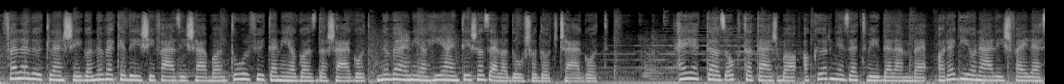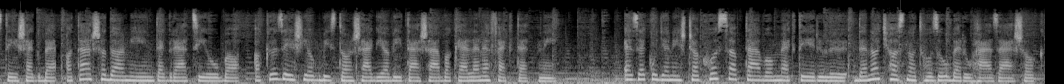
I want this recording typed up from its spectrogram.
Felelőtlenség a növekedési fázisában túlfűteni a gazdaságot, növelni a hiányt és az eladósodottságot. Helyette az oktatásba, a környezetvédelembe, a regionális fejlesztésekbe, a társadalmi integrációba, a köz- és jogbiztonság javításába kellene fektetni. Ezek ugyanis csak hosszabb távon megtérülő, de nagy hasznot hozó beruházások.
